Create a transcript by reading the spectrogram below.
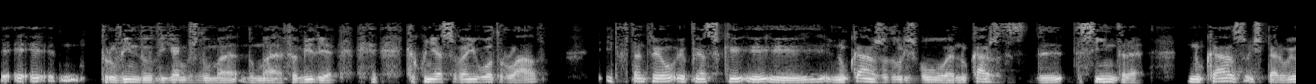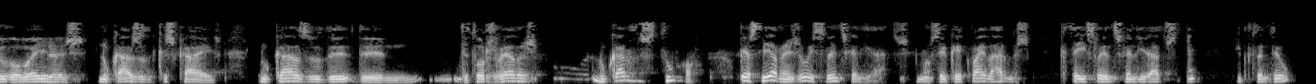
é, provindo, digamos, de uma, de uma família que conhece bem o outro lado, e, portanto, eu, eu penso que no caso de Lisboa, no caso de, de Sintra, no caso, espero eu, de Oeiras, no caso de Cascais, no caso de, de, de Torres Vedras, no caso de Setúbal, o PSD arranjou excelentes candidatos. Não sei o que é que vai dar, mas que tem excelentes candidatos e, portanto, eu,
